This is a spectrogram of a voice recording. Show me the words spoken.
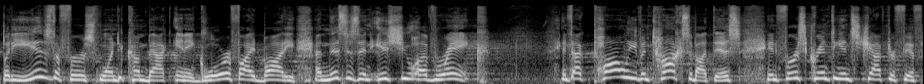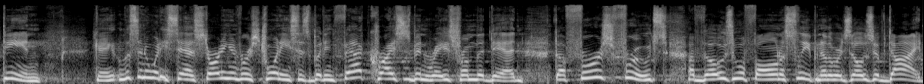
but he is the first one to come back in a glorified body, and this is an issue of rank. In fact, Paul even talks about this in 1 Corinthians chapter 15 Okay, listen to what he says, starting in verse 20. He says, But in fact, Christ has been raised from the dead, the first fruits of those who have fallen asleep. In other words, those who have died.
